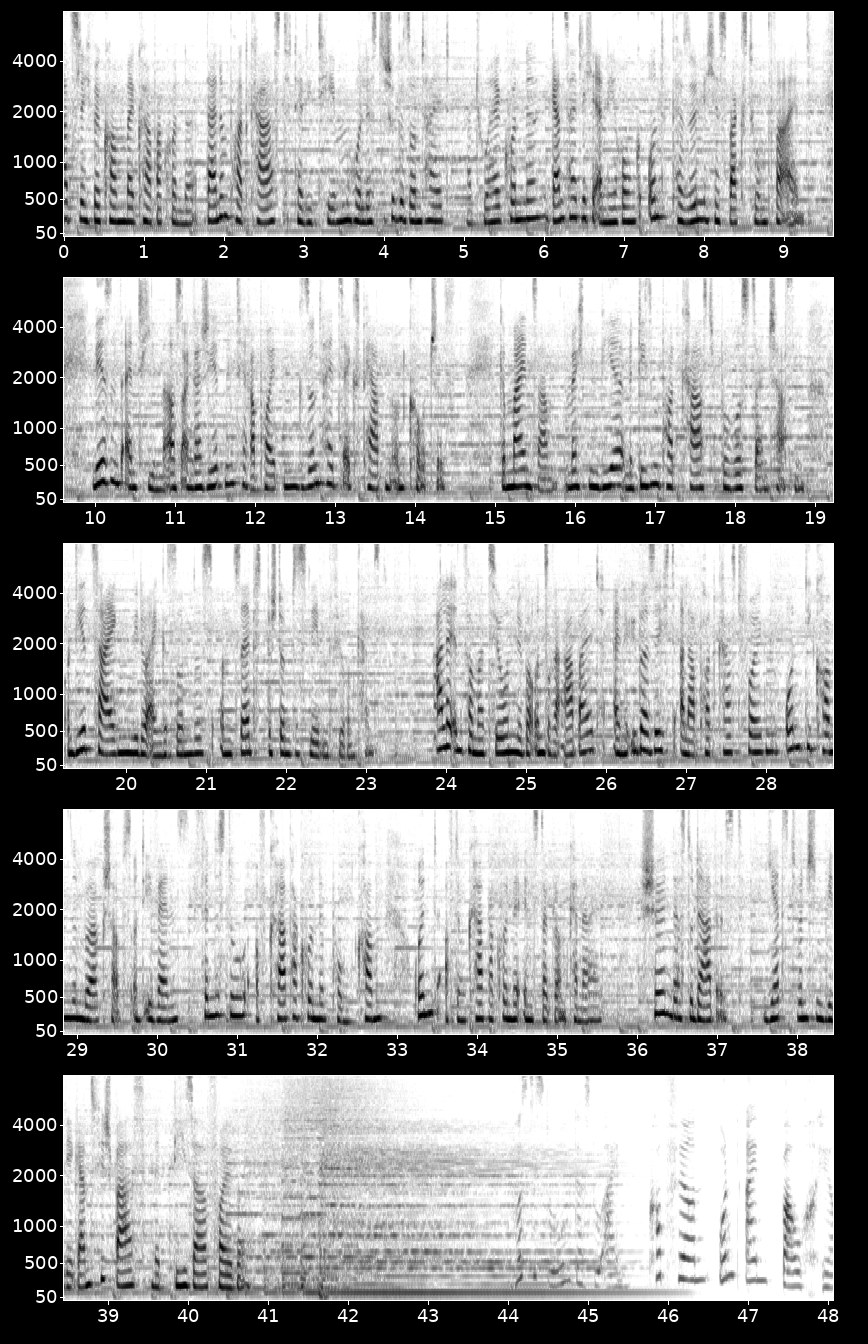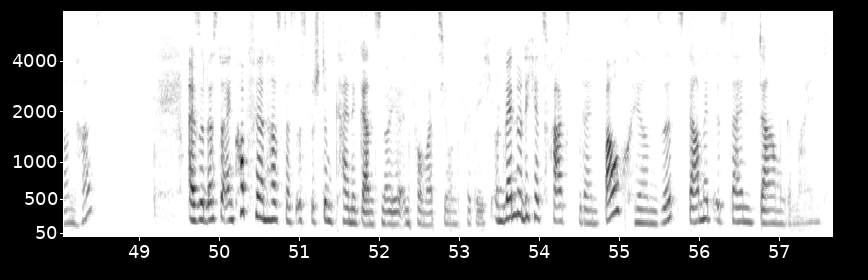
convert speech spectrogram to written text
Herzlich willkommen bei Körperkunde, deinem Podcast, der die Themen holistische Gesundheit, Naturheilkunde, ganzheitliche Ernährung und persönliches Wachstum vereint. Wir sind ein Team aus engagierten Therapeuten, Gesundheitsexperten und Coaches. Gemeinsam möchten wir mit diesem Podcast Bewusstsein schaffen und dir zeigen, wie du ein gesundes und selbstbestimmtes Leben führen kannst. Alle Informationen über unsere Arbeit, eine Übersicht aller Podcast-Folgen und die kommenden Workshops und Events findest du auf körperkunde.com und auf dem Körperkunde Instagram-Kanal. Schön, dass du da bist. Jetzt wünschen wir dir ganz viel Spaß mit dieser Folge. Wusstest du, dass du ein Kopfhirn und ein Bauchhirn hast? Also, dass du ein Kopfhirn hast, das ist bestimmt keine ganz neue Information für dich. Und wenn du dich jetzt fragst, wo dein Bauchhirn sitzt, damit ist dein Darm gemeint.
